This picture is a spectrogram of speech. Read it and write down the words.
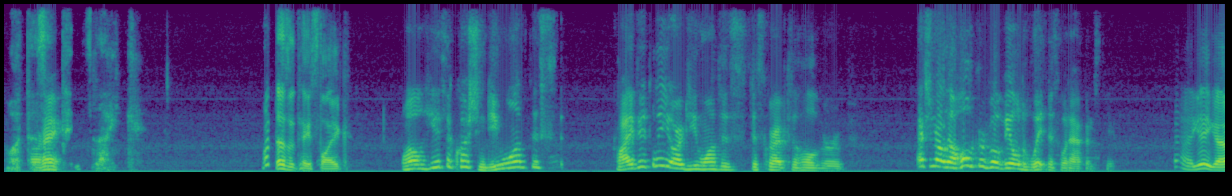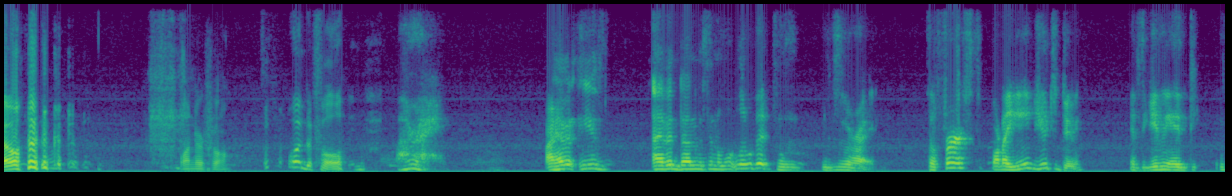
What does Alright. it taste like? What does it taste like? Well, here's the question: Do you want this privately, or do you want this described to the whole group? Actually, no. The whole group will be able to witness what happens to you. Oh, yeah, there you go. Wonderful. Wonderful. All right. I haven't used. I haven't done this in a little bit. So this is all right. So first, what I need you to do is to give me a.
